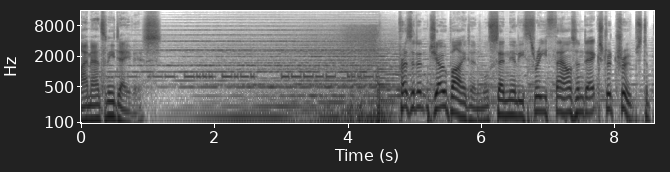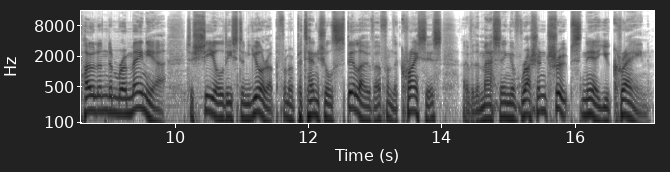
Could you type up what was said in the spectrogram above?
I'm Anthony Davis. President Joe Biden will send nearly 3,000 extra troops to Poland and Romania to shield Eastern Europe from a potential spillover from the crisis over the massing of Russian troops near Ukraine.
